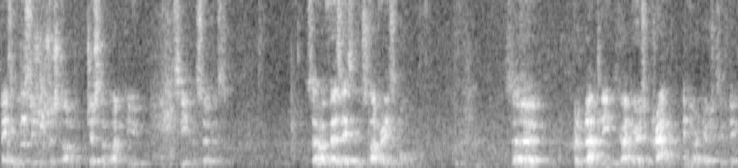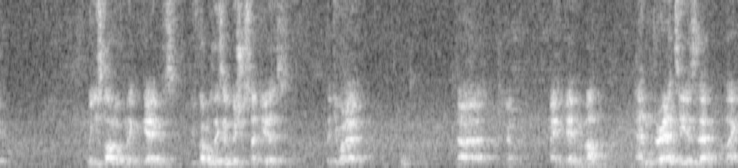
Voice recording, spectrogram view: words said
basing decisions just on just on what you, you can see in the surface. So our first lesson is start very small. So put it bluntly, your idea is crap and your idea is too big. When you start off making games, you've got all these ambitious ideas that you want to uh, make a game about. And the reality is that, like,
